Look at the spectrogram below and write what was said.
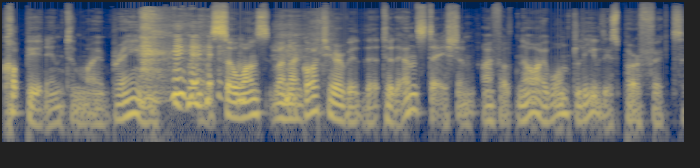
copied into my brain. so once when I got here with the, to the end station, I felt no, I won't leave this perfect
